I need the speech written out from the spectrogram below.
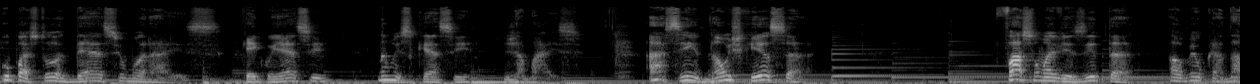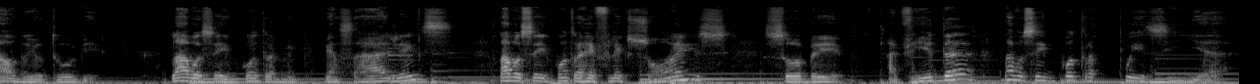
o pastor Décio Moraes. Quem conhece, não esquece jamais. Ah, sim, não esqueça! Faça uma visita ao meu canal no YouTube. Lá você encontra mensagens, lá você encontra reflexões sobre a vida, lá você encontra poesia,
